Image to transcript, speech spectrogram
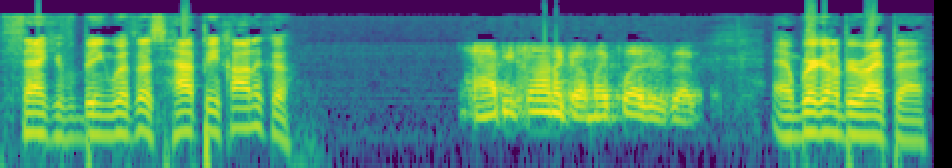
Thank you for being with us. Happy Hanukkah. Happy Hanukkah. My pleasure, Zev. And we're going to be right back.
